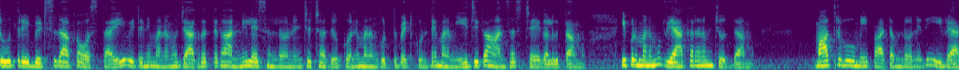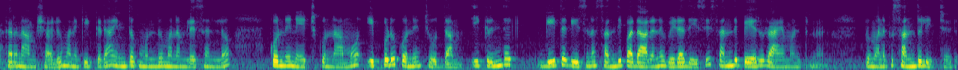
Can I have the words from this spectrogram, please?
టూ త్రీ బిట్స్ దాకా వస్తాయి. వీటిని మనము జాగ్రత్తగా అన్ని లెసన్లో నుంచి చదువుకొని మనం గుర్తుపెట్టుకుంటే మనం ఈజీగా ఆన్సర్స్ చేయగలుగుతాము. ఇప్పుడు మనము వ్యాకరణం చూద్దాము. మాతృభూమి పాఠంలోనిది ఈ వ్యాకరణ అంశాలు. మనకి ఇక్కడ ఇంతకుముందు మనం లెసన్లో కొన్ని నేర్చుకున్నాము. ఇప్పుడు కొన్ని చూద్దాం. ఈ క్రింద గీత గీసిన సంధి పదాలను విడదీసి సంధి పేరు రాయమంటున్నాడు. ఇప్పుడు మనకు సందులు ఇచ్చాడు.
